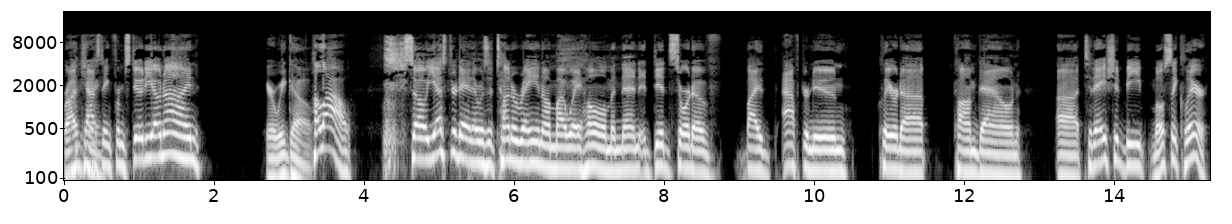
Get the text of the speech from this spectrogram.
Broadcasting from Studio 9. Here we go. Hello. So, yesterday there was a ton of rain on my way home, and then it did sort of by afternoon cleared up, calmed down. Uh, today should be mostly clear.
